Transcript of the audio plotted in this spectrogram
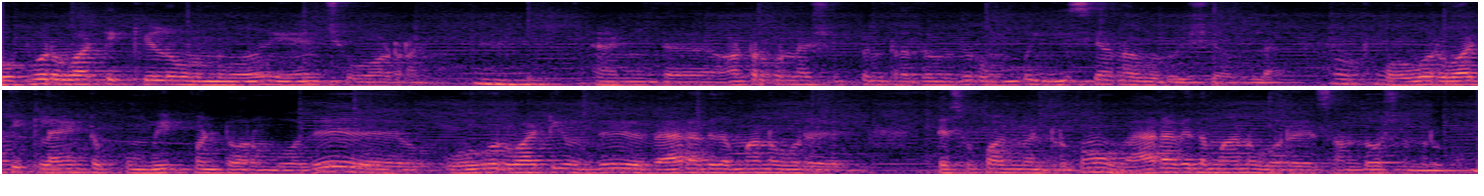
ஒவ்வொரு வாட்டி கீழே விழுந்தும்போதும் ஏஞ்சி ஓடுறேன். அண்ட் ஆண்டர்பிரினர்ஷிப்புன்றது வந்து ரொம்ப ஈஸியான ஒரு விஷயம் இல்லை. ஒவ்வொரு வாட்டி கிளைண்ட்டை மீட் பண்ணிட்டு வரும்போது ஒவ்வொரு வாட்டி வந்து வேறு விதமான ஒரு டிசப்பாயின்மெண்ட் இருக்கும் வேறு விதமான ஒரு சந்தோஷம் இருக்கும்.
